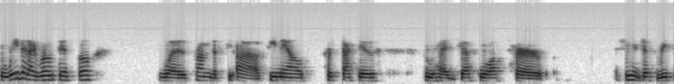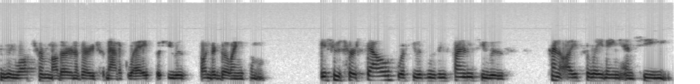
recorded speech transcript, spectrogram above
the way that I wrote this book was from the uh, female's perspective who had just lost her she had just recently lost her mother in a very traumatic way, so she was undergoing some issues herself where she was losing friends. She was kind of isolating and she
